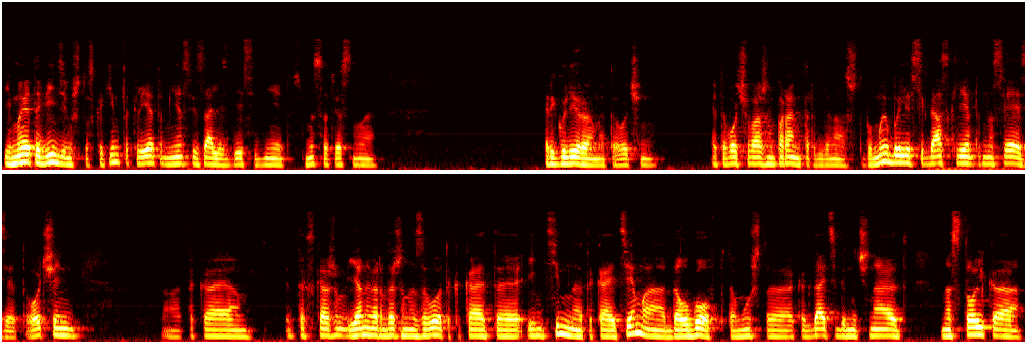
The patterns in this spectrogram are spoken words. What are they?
И мы это видим, что с каким-то клиентом не связались 10 дней. То есть мы, соответственно, регулируем это очень. Это очень важный параметр для нас, чтобы мы были всегда с клиентом на связи. Это очень а, такая, так скажем, я, наверное, даже назову это какая-то интимная такая тема долгов, потому что когда тебе начинают настолько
